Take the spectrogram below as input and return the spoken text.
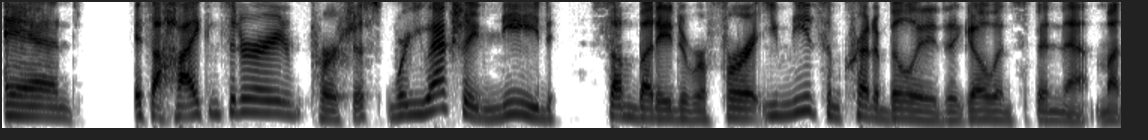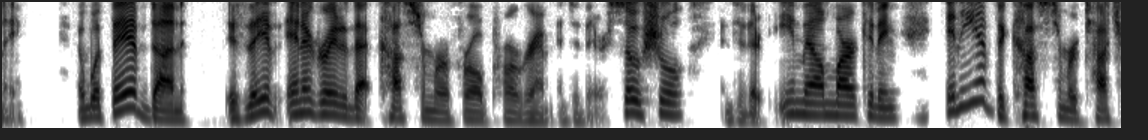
And it's a high considered purchase where you actually need somebody to refer it. You need some credibility to go and spend that money. And what they have done is they have integrated that customer referral program into their social, into their email marketing, any of the customer touch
